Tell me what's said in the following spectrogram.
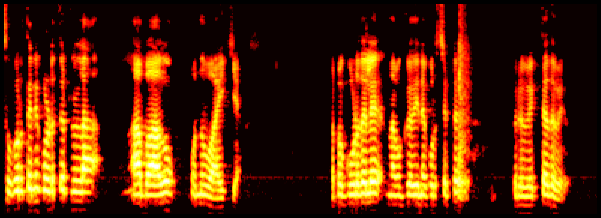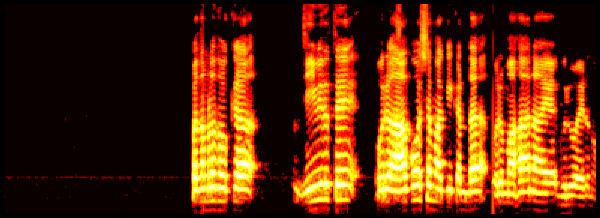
സുഹൃത്തിന് കൊടുത്തിട്ടുള്ള ആ ഭാഗം ഒന്ന് വായിക്കാം. അപ്പൊ കൂടുതൽ നമുക്ക് ഇതിനെ കുറിച്ചിട്ട് ഒരു വ്യക്തത വരും. ഇപ്പൊ നമ്മൾ നോക്കുക ജീവിതത്തെ ഒരു ആഘോഷമാക്കി കണ്ട ഒരു മഹാനായ ഗുരുവായിരുന്നു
